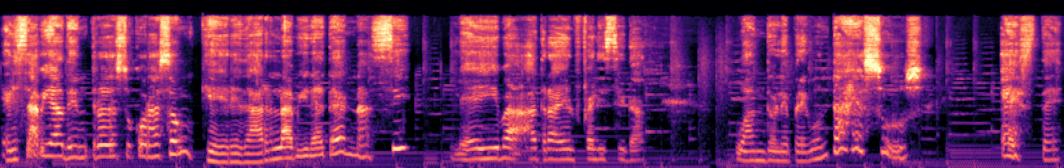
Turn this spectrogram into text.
Él sabía dentro de su corazón que heredar la vida eterna sí le iba a traer felicidad. Cuando le pregunta a Jesús, este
